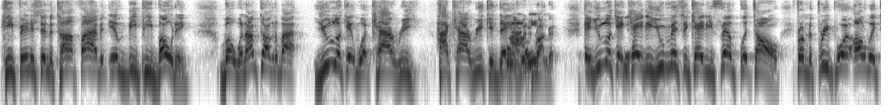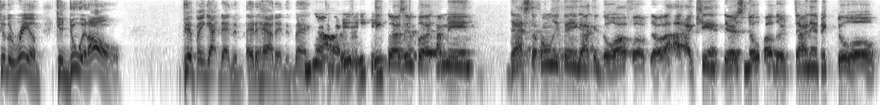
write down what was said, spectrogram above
he finished in the top five in MVP voting. But when I'm talking about, you look at what Kyrie, how Kyrie can dance Wow, with Rucker, and you look at KD. You mentioned KD seven foot tall, from the three point all the way to the rim, can do it all. Pip ain't got that in the, ain't have that in his bag. No, he, he, he doesn't. But I mean, that's the only thing I can go off of, though. I, I can't. There's no other dynamic duo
